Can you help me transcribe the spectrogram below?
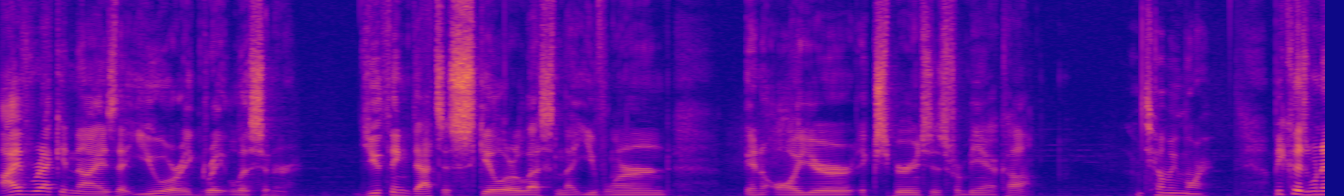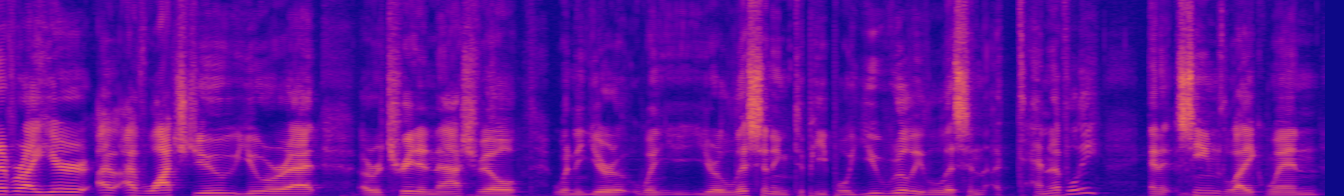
I've recognized that you are a great listener. Do you think that's a skill or lesson that you've learned in all your experiences from being a cop? Tell me more. Because whenever I hear, I, I've watched you. You were at a retreat in Nashville. When you're when you're listening to people, you really listen attentively, and it seems like when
